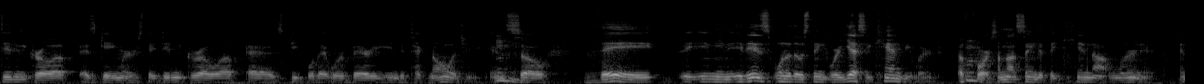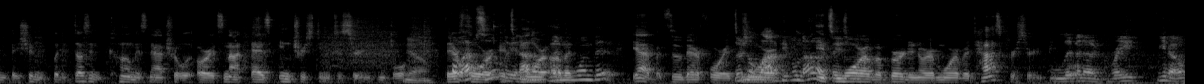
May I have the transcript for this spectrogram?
didn't grow up as gamers. They didn't grow up as people that were very into technology, and Mhm. so they. I mean, it is one of those things where yes, it can be learned. Of Mhm. course, I'm not saying that they cannot learn it and they shouldn't, but it doesn't come as natural or it's not as interesting to certain people. Yeah. oh, Therefore, absolutely, it's and I more don't of a one bit. yeah, but so therefore it's There's a more, lot of people not it's Facebook. more of a burden or more of a task for certain people. living a great, you know,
